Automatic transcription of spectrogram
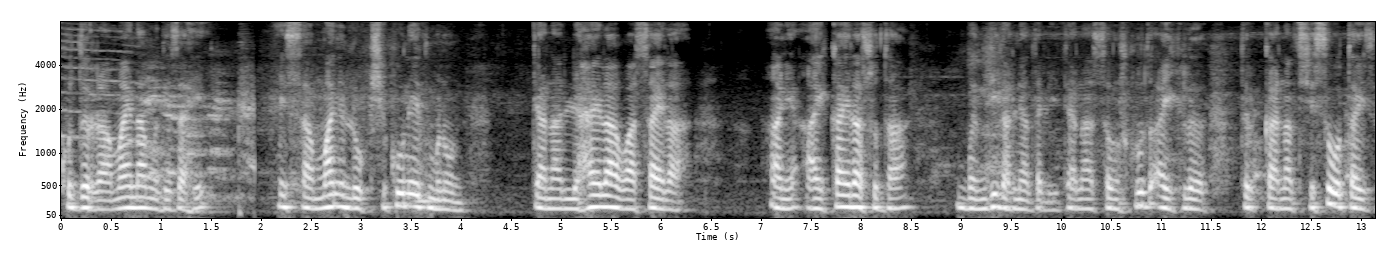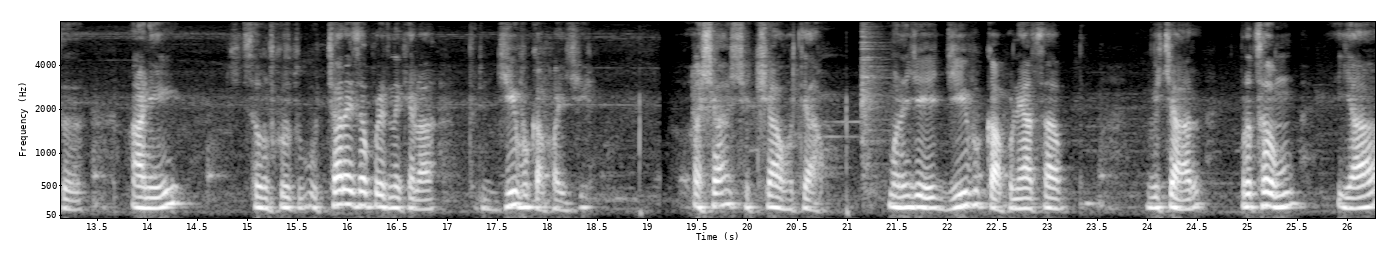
खुद्द रामायणामध्येच आहे. हे सामान्य लोक शिकू नयेत म्हणून त्यांना लिहायला वाचायला आणि ऐकायलासुद्धा बंदी घालण्यात आली. त्यांना संस्कृत ऐकलं तर कानात शिसं ओतायचं आणि संस्कृत उच्चारायचा प्रयत्न केला तर जीभ कापायची. अशा शिक्षा होत्या. म्हणजे जीभ कापण्याचा विचार प्रथम या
